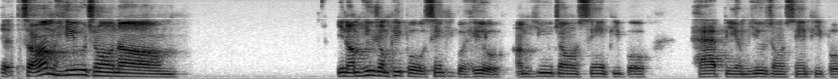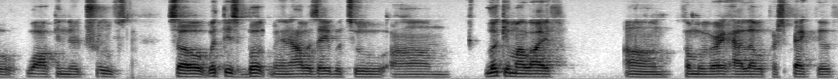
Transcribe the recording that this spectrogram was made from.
Yeah, so I'm huge on um, you know, I'm huge on people seeing people heal. I'm huge on seeing people happy. I'm huge on seeing people walk in their truths. So with this book, man, I was able to um, look at my life um, from a very high level perspective,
